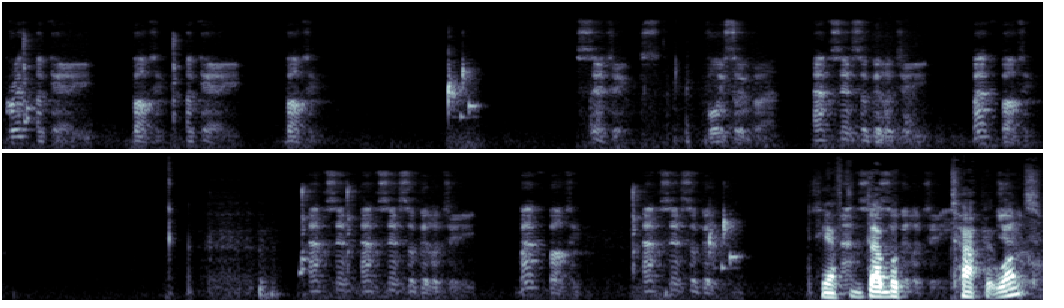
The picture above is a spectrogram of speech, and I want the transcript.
Press OK button. OK button. Settings. Voiceover. Accessibility. Back button. Access accessibility. Back button. Accessibility. So you have to double tap it once.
